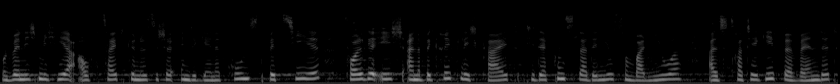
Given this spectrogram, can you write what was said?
Und wenn ich mich hier auf zeitgenössische indigene Kunst beziehe, folge ich einer Begrifflichkeit, die der Künstler Denilson Baniwa als Strategie verwendet,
